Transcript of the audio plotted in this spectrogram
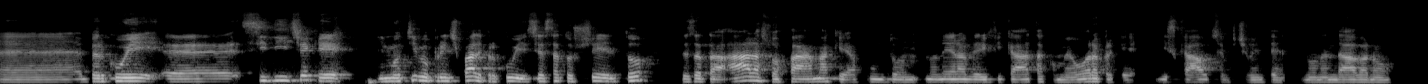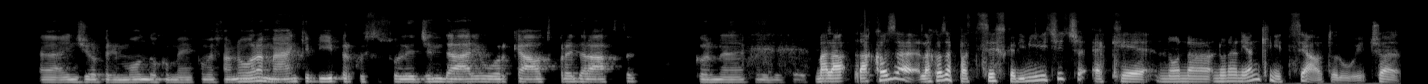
Eh, per cui eh, si dice che il motivo principale per cui sia stato scelto è stata A, la sua fama, che appunto non era verificata come ora perché gli scout semplicemente non andavano eh, in giro per il mondo come, come, fanno ora, ma anche B, per questo suo leggendario workout pre-draft con, con Ma la, la, cosa, la, cosa, pazzesca di Milicic è che non ha, non ha neanche iniziato lui, cioè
